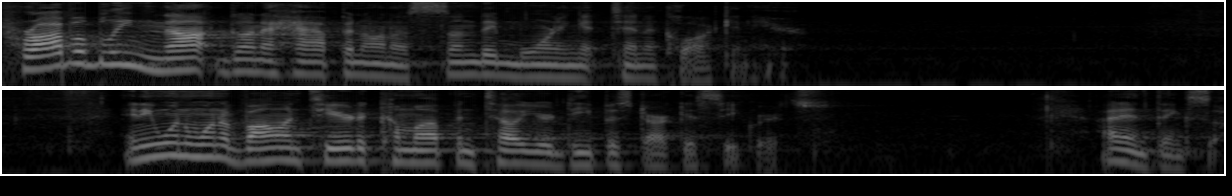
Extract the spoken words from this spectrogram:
probably not going to happen on a Sunday morning at 10 o'clock in here. Anyone want to volunteer to come up and tell your deepest, darkest secrets? I didn't think so.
